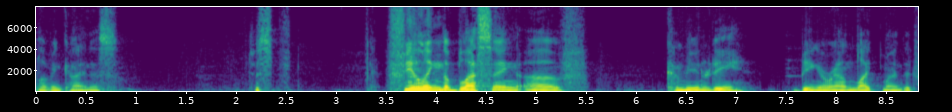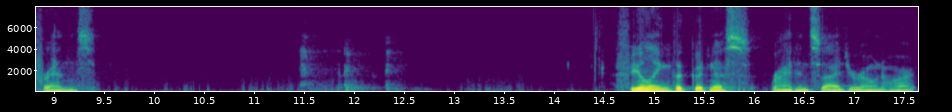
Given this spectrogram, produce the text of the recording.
loving kindness. Just feeling the blessing of community, being around like-minded friends. Feeling the goodness right inside your own heart.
